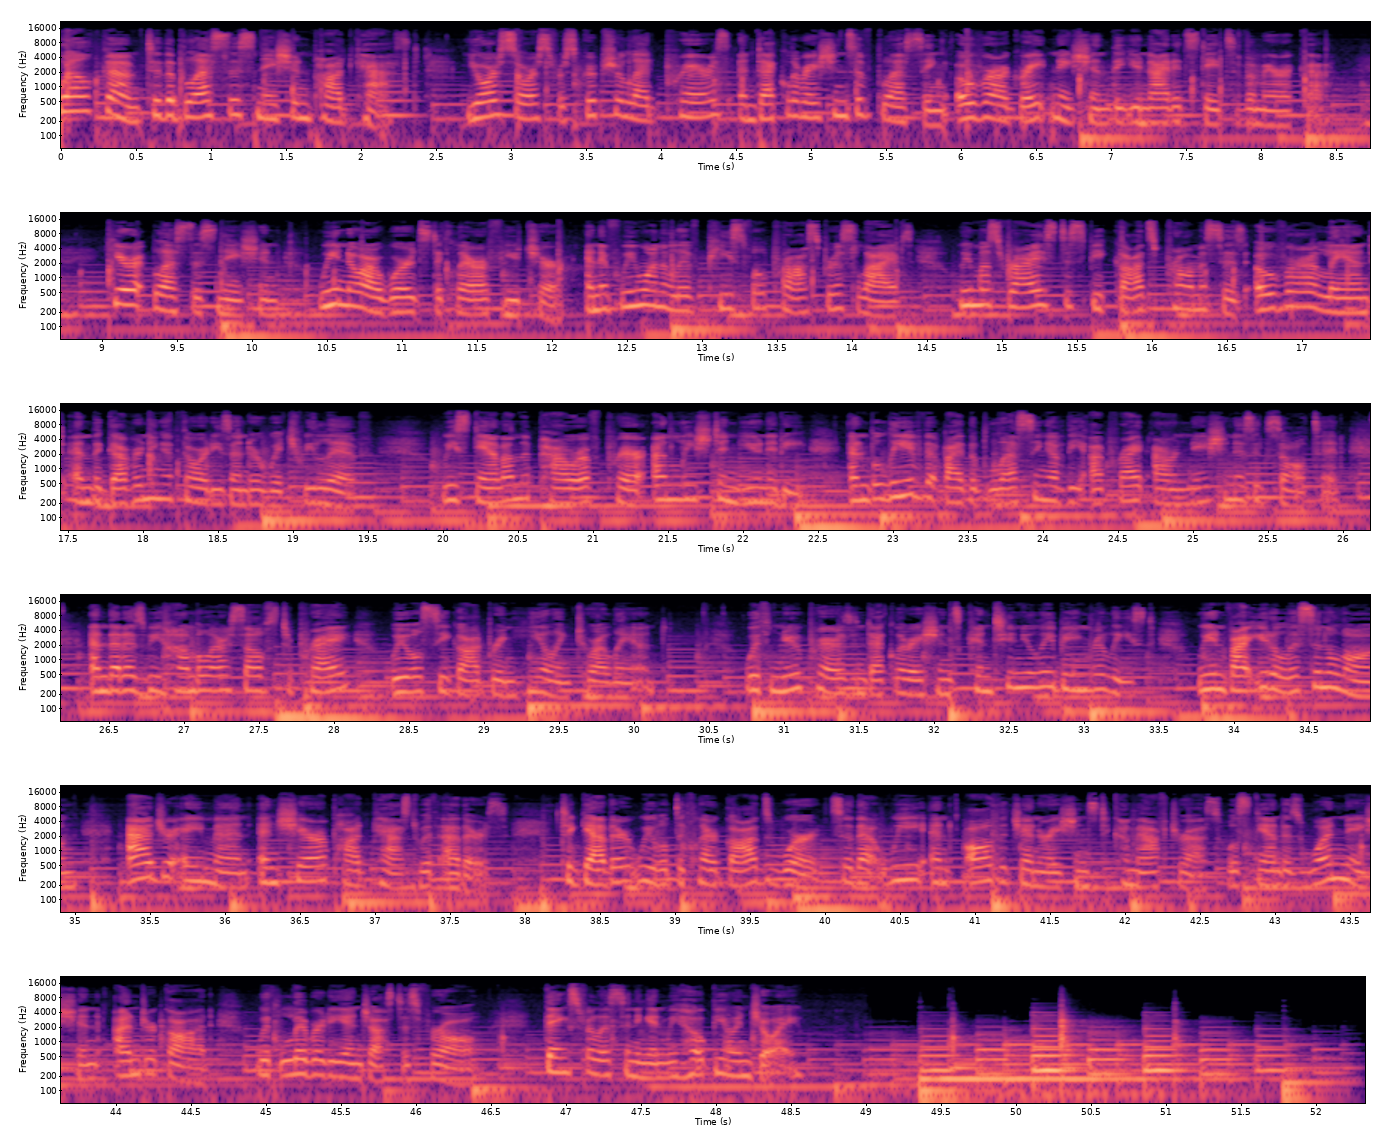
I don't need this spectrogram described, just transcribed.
Welcome to the Bless This Nation podcast, your source for scripture led prayers and declarations of blessing over our great nation, the United States of America. Here at Bless This Nation, we know our words declare our future, and if we want to live peaceful, prosperous lives, we must rise to speak God's promises over our land and the governing authorities under which we live. We stand on the power of prayer unleashed in unity and believe that by the blessing of the upright, our nation is exalted, and that as we humble ourselves to pray, we will see God bring healing to our land. With new prayers and declarations continually being released, we invite you to listen along, add your amen, and share our podcast with others. Together, we will declare God's word so that we and all the generations to come after us will stand as one nation under God with liberty and justice for all. Thanks for listening, and we hope you enjoy.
